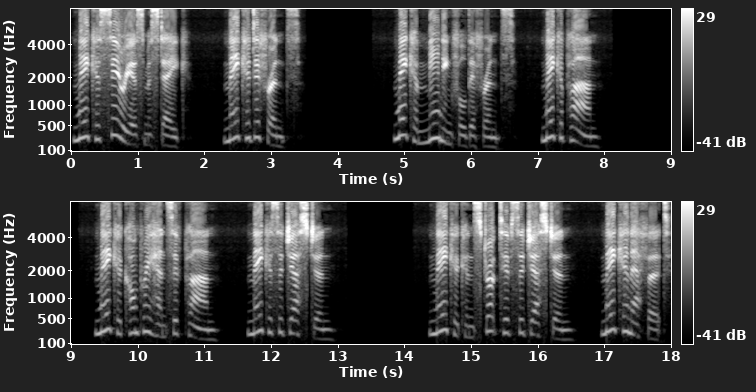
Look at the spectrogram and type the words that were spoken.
Make a serious mistake. Make a difference. Make a meaningful difference. Make a plan. Make a comprehensive plan. Make a suggestion. Make a constructive suggestion. Make an effort.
